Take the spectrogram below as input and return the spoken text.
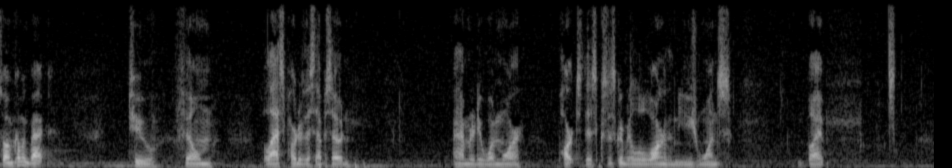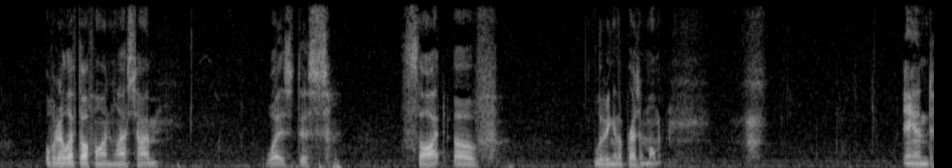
So I'm coming back to film the last part of this episode. And I'm going to do one more part to this because it's going to be a little longer than the usual ones. But what I left off on last time was this thought of living in the present moment. And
